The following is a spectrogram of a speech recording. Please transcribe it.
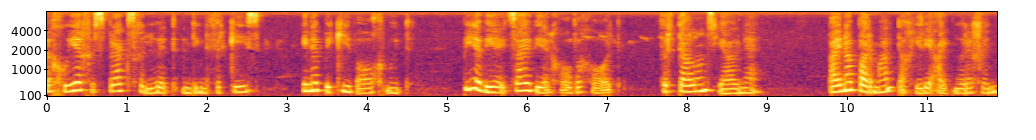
'n goeie gespreksgenoot indien verkies en 'n bietjie waagmoed. PW het sy weergawe gehad vertel ons joune. Byna parmantig hierdie uitnodiging.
